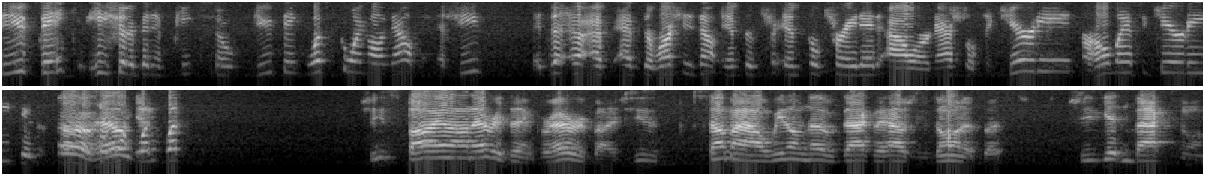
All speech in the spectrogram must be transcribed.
do you think he should have been impeached? So, do you think what's going on now? Then, if she's if the, if, if the Russians now infiltrated our national security, our homeland security, do, Oh, so hell what, yeah. what, what? She's spying on everything for everybody. She's somehow we don't know exactly how she's doing it, but she's getting back to them,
